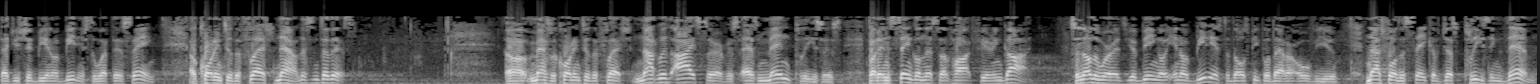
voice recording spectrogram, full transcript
that you should be in obedience to what they're saying according to the flesh. Now, listen to this uh, master according to the flesh, not with eye service as men pleasers, but in singleness of heart fearing God. So in other words, you're being in obedience to those people that are over you, not for the sake of just pleasing them,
